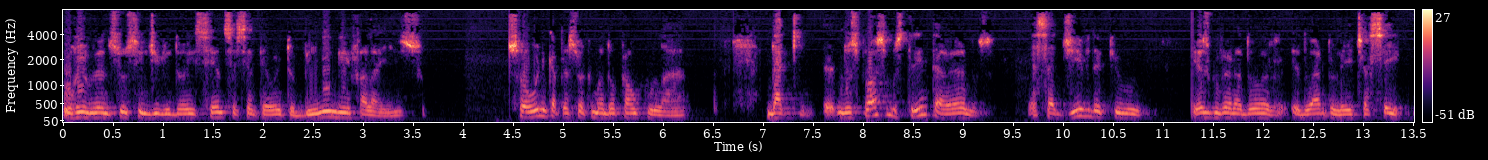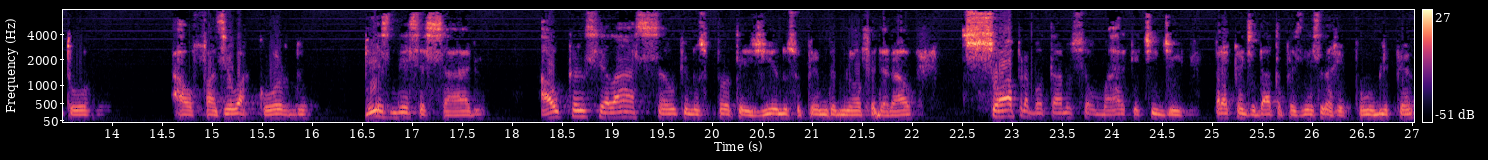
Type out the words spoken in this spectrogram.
o Rio Grande do Sul se endividou em 168 bi, ninguém fala isso. Sou a única pessoa que mandou calcular. Daqui, nos próximos 30 anos, essa dívida que o ex-governador Eduardo Leite aceitou ao fazer o acordo desnecessário, ao cancelar a ação que nos protegia no Supremo Tribunal Federal, só para botar no seu marketing de pré-candidato à presidência da República.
